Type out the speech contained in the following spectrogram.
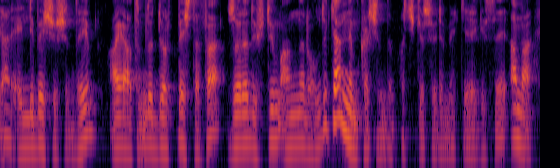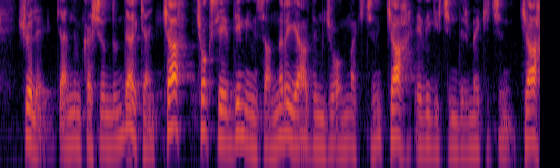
yani 55 yaşındayım. Hayatımda 4-5 defa zora düştüğüm anlar oldu. Kendim kaşındım açıkça söylemek gerekirse. Ama şöyle kendim kaşındım derken kah çok sevdiğim insanlara yardımcı olmak için, kah evi geçindirmek için, kah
